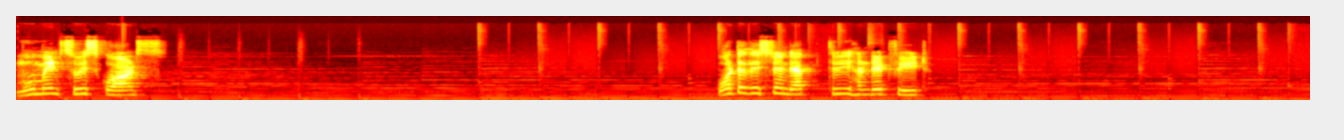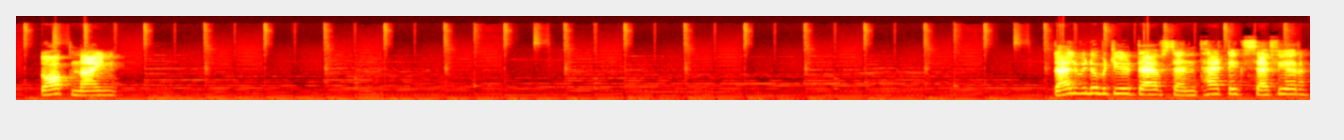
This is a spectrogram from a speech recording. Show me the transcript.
Movement Swiss quartz. Water resistant depth 300 feet. Top 9 Dial window material synthetic sapphire.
